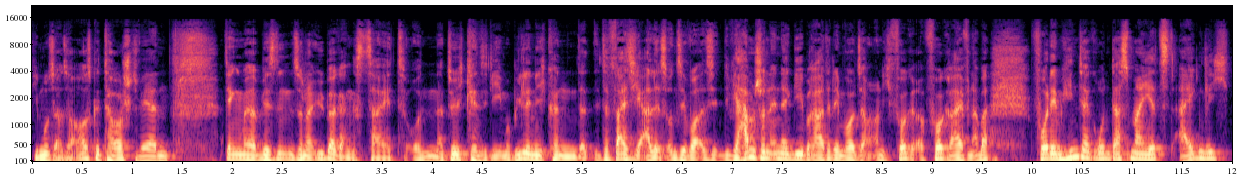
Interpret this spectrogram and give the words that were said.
Die muss also ausgetauscht werden. Ich denke mal, wir sind in so einer Übergangszeit und natürlich kennen Sie die Immobilie nicht, können, das, das weiß ich alles. Und Sie, wir haben schon schon Energieberater, dem wollte ich auch nicht vorgreifen, aber vor dem Hintergrund, dass man jetzt eigentlich,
